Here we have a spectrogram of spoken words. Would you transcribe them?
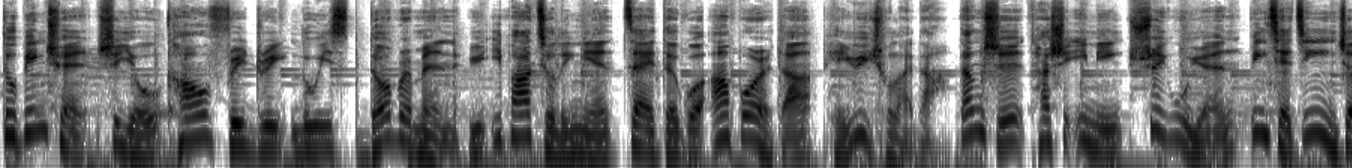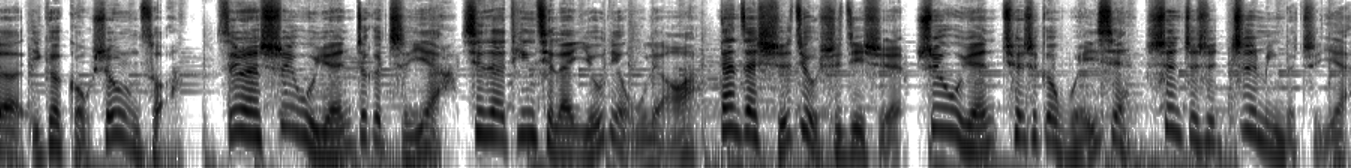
杜宾犬是由 Carl Friedrich Louis Doberman 于1890年在德国阿波尔达培育出来的。当时他是一名税务员，并且经营着一个狗收容所。虽然税务员这个职业啊，现在听起来有点无聊啊，但在十九世纪时，税务员却是个危险甚至是致命的职业，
